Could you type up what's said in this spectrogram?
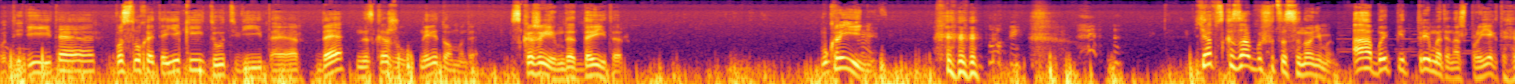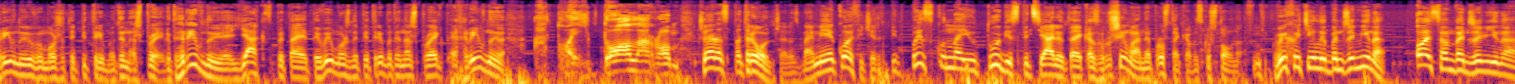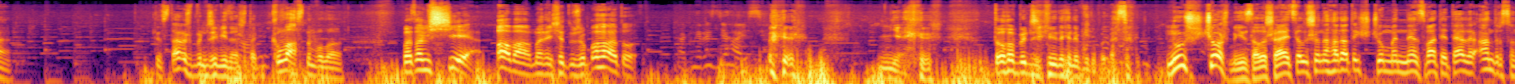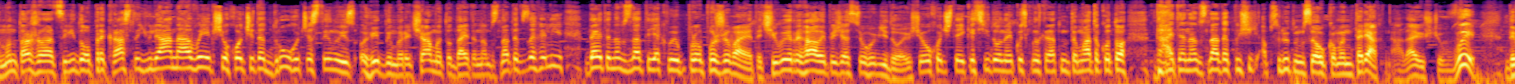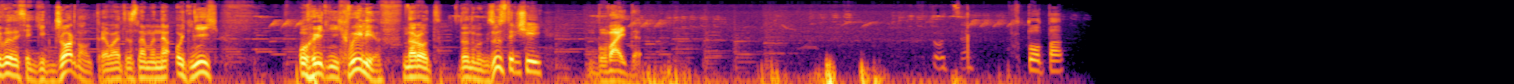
От і вітер. Послухайте, який тут вітер. Де? Не скажу. Невідомо де. Скажи їм, де, де вітер. В Україні. Я б сказав би, що це синоніми. Аби підтримати наш проєкт гривною, ви можете підтримати наш проєкт гривною. Як спитаєте ви, можна підтримати наш проєкт гривною, а то й доларом через Patreon, через Кофі, через підписку на Ютубі спеціально та яка з грошима, а не просто яка безкоштовна. Ви хотіли Бенджаміна? Ось вам Бенджаміна. Ти вставиш Бенджаміна, що так класно було. Потім ще. Оба, в мене ще дуже багато. Так, не роздягайся. Ні, того Бенджаміна я не буду показувати. Ну що ж, мені залишається лише нагадати, що мене звати Тейлер Андерсон. Монтажила це відео прекрасна Юліана. А ви, якщо хочете другу частину із огидними речами, то дайте нам знати взагалі. Дайте нам знати, як ви поживаєте, чи ви ригали під час цього відео. Якщо ви хочете якесь відео на якусь конкретну тематику, то дайте нам знати, пишіть абсолютно все у коментарях. Нагадаю, що ви дивилися Geek Journal. Тримайте з нами на одній огидній хвилі. Народ, до нових зустрічей. Бувайте! 또 왔다.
